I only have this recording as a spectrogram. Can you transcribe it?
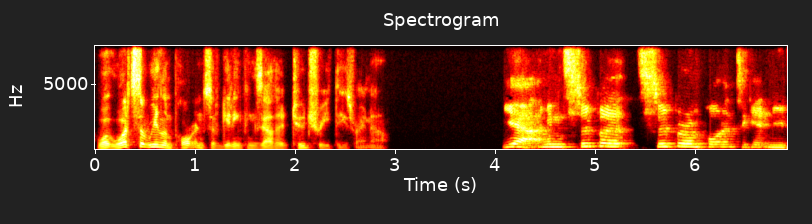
what what's the real importance of getting things out there to treat these right now? Yeah, I mean, it's super, super important to get new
